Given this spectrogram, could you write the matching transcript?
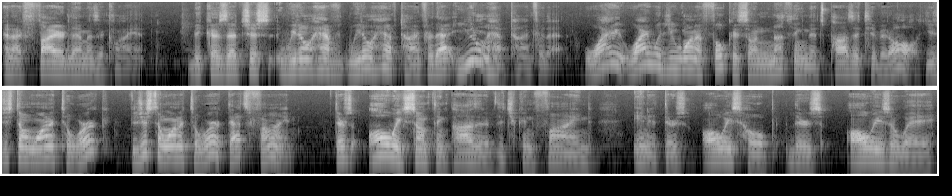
And I fired them as a client because that's just we don't have we don't have time for that. You don't have time for that. Why why would you want to focus on nothing that's positive at all? You just don't want it to work? If you just don't want it to work, that's fine. There's always something positive that you can find in it. There's always hope. There's always a way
